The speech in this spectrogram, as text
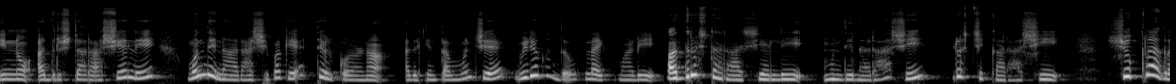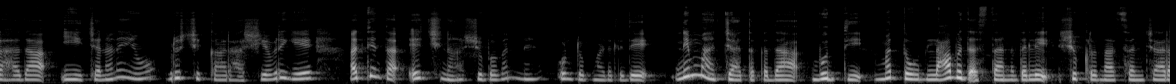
ಇನ್ನು ಅದೃಷ್ಟ ರಾಶಿಯಲ್ಲಿ ಮುಂದಿನ ರಾಶಿ ಬಗ್ಗೆ ತಿಳ್ಕೊಳ್ಳೋಣ. ಅದಕ್ಕಿಂತ ಮುಂಚೆ ವಿಡಿಯೋಗೊಂದು ಲೈಕ್ ಮಾಡಿ. ಅದೃಷ್ಟ ರಾಶಿಯಲ್ಲಿ ಮುಂದಿನ ರಾಶಿ ವೃಶ್ಚಿಕ ರಾಶಿ. ಶುಕ್ರ ಗ್ರಹದ ಈ ಚಲನೆಯು ವೃಶ್ಚಿಕ ರಾಶಿಯವರಿಗೆ ಅತ್ಯಂತ ಹೆಚ್ಚಿನ ಶುಭವನ್ನೇ ಉಂಟು ಮಾಡಲಿದೆ. ನಿಮ್ಮ ಜಾತಕದ ಬುದ್ಧಿ ಮತ್ತು ಲಾಭದ ಸ್ಥಾನದಲ್ಲಿ ಶುಕ್ರನ ಸಂಚಾರ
